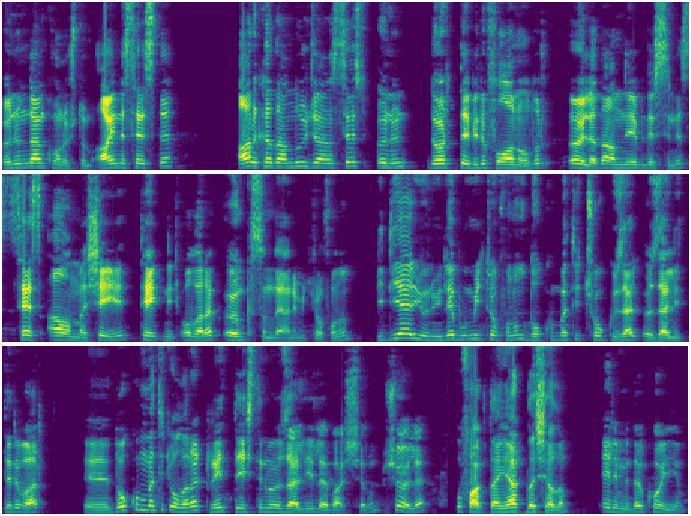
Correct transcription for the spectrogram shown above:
önünden konuştum. Aynı seste arkadan duyacağınız ses önün dörtte biri falan olur. Öyle de anlayabilirsiniz. Ses alma şeyi teknik olarak ön kısımda yani mikrofonun. Bir diğer yönüyle bu mikrofonun dokunmatik çok güzel özellikleri var. Ee, dokunmatik olarak renk değiştirme özelliğiyle başlayalım. Şöyle ufaktan yaklaşalım. Elimi de koyayım.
